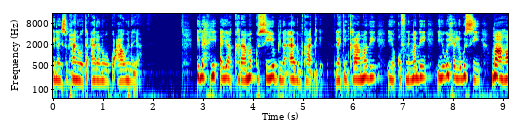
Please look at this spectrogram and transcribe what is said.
Ilaahay subxaana watacaalana wuu ku caawinayaa. Ilaahay ayaa karaamo ku siiyo bini aadam kaa dhigay. Laakiin karaamadii iyo qofnimadii iyo wixii lagu siiyey ma aha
